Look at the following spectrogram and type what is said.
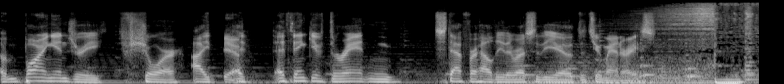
um, barring injury, sure. I, Yeah. I I think if Durant and Steph or Healthy the rest of the year at the two man race.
